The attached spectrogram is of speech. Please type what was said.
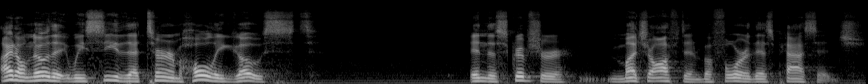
I don't know that we see that term Holy Ghost in the scripture much often before this passage.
